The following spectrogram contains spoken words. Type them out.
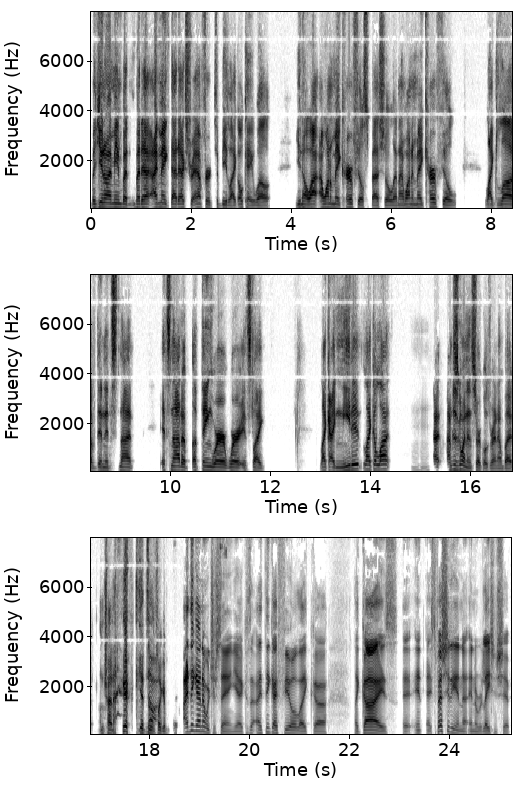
but you know what I mean? But but I make that extra effort to be like, okay, well, you know, I, I want to make her feel special and I want to make her feel like loved. And it's not it's not a, a thing where where it's like like I need it like a lot. I, I'm just going in circles right now, but I'm trying to get to No, the fucking I think I know what you're saying. Yeah, because I think I feel like uh, like guys, in, especially in a, in a relationship,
